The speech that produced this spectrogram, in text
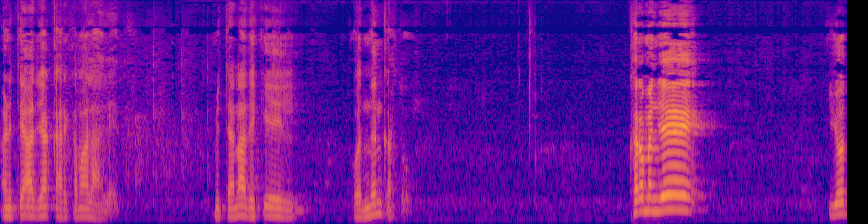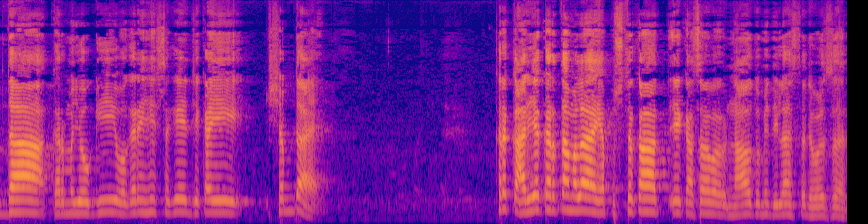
आणि ते आज या कार्यक्रमाला आले मी त्यांना देखील वंदन करतो. खरं म्हणजे योद्धा कर्मयोगी वगैरे हे सगळे जे काही शब्द आहेत खरं कार्यकर्ता मला या पुस्तकात एक असं नाव तुम्ही दिलं असतं ढवळ सर.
